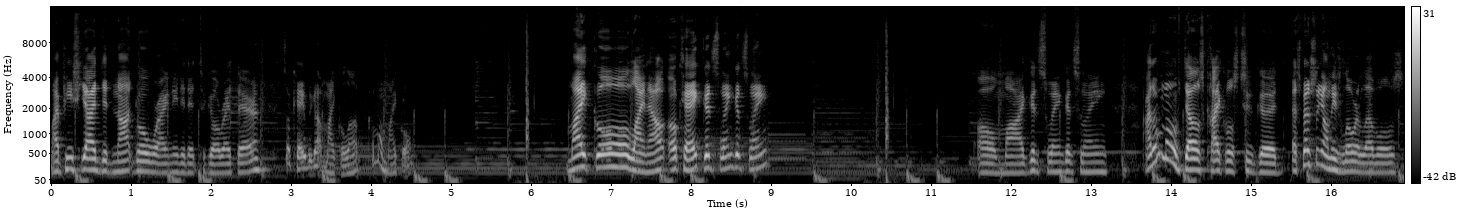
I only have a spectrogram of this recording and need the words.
My PCI did not go where I needed it to go right there. It's okay, we got Michael up. Come on, Michael. Michael, line out. Okay, good swing, good swing. Oh my, good swing, good swing. I don't know if Dallas Keuchel's too good, especially on these lower levels.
